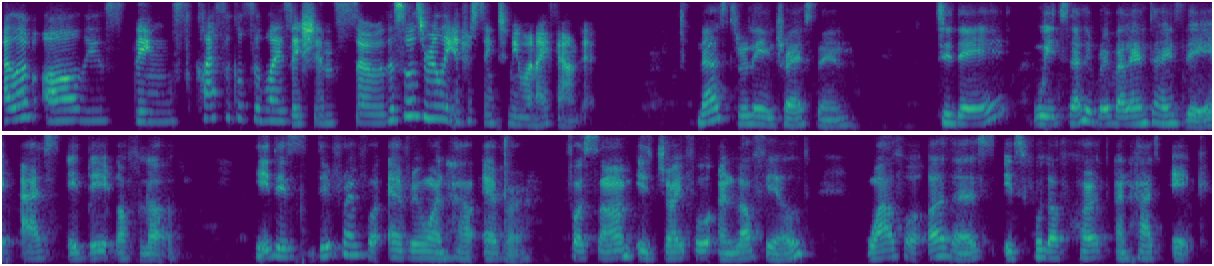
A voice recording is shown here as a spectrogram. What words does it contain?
I love all these things, classical civilizations. So this was really interesting to me when I found it. That's really interesting. Today, we celebrate Valentine's Day as a day of love. It is different for everyone, however. For some, it's joyful and love filled, while for others, it's full of hurt and heartache.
